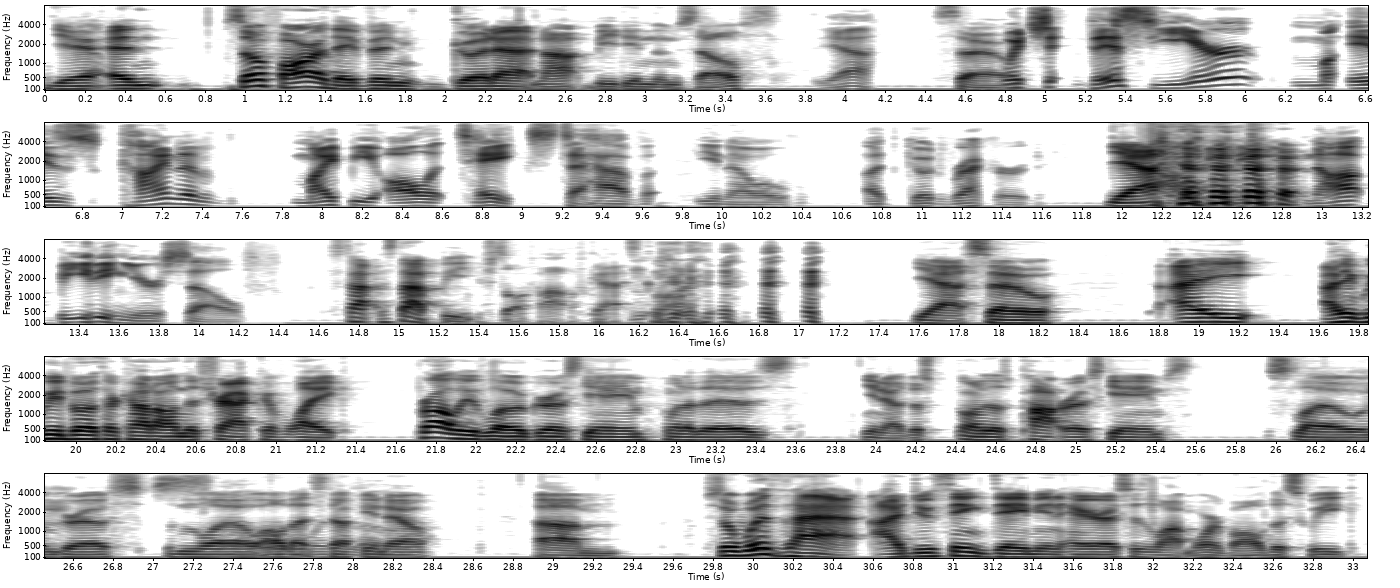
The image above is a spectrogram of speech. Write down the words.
Yeah, and so far they've been good at not beating themselves. Yeah. So Which this year is kind of might be all it takes to have, you know, a good record. Not yeah, beating, not beating yourself. stop stop beating yourself off, guys. Come on. yeah, so I I think we both are kind of on the track of like probably low gross game, one of those you know, just one of those pot roast games, slow and gross and low, all that Mm-hmm. Stuff, you know. Um, so with that, I do think Damien Harris is a lot more involved this week.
